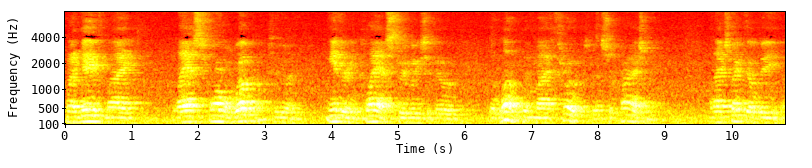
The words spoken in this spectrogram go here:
When I gave my last formal welcome to an entering class three weeks ago, the lump in my throat uh, surprised me. And I expect there'll be a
